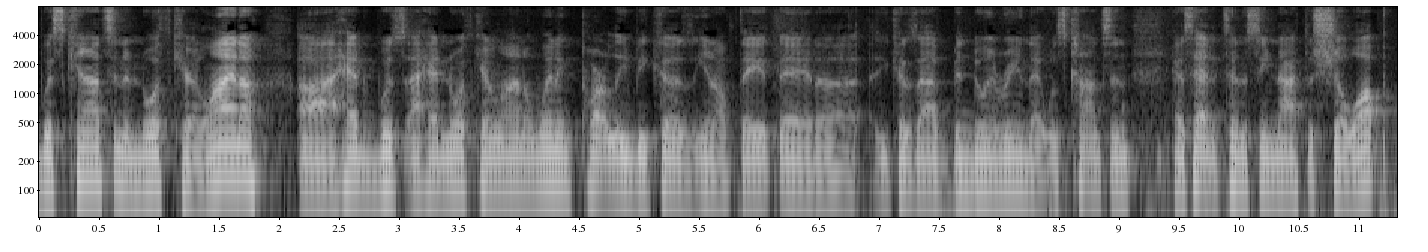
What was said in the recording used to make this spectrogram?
Wisconsin and North Carolina. Uh, I had was I had North Carolina winning partly because you know they they had uh, because I've been doing reading that Wisconsin has had a tendency not to show up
